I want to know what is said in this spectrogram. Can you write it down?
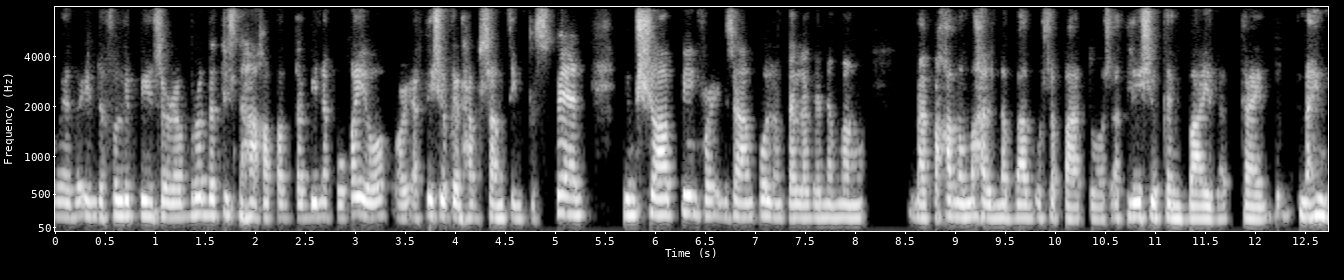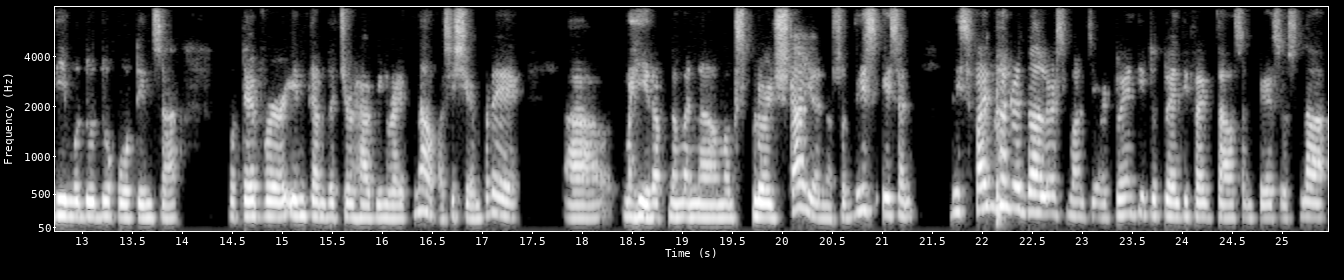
whether in the Philippines or abroad, at least nakakapagtabi na po kayo or at least you can have something to spend. Yung shopping, for example, ng talaga namang napakamamahal na bag o sapatos, at least you can buy that kind na hindi mo dudukutin sa whatever income that you're having right now. Kasi syempre, uh, mahirap naman na mag-splurge tayo. No? So this is an this $500 monthly or 20 to 25,000 pesos na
